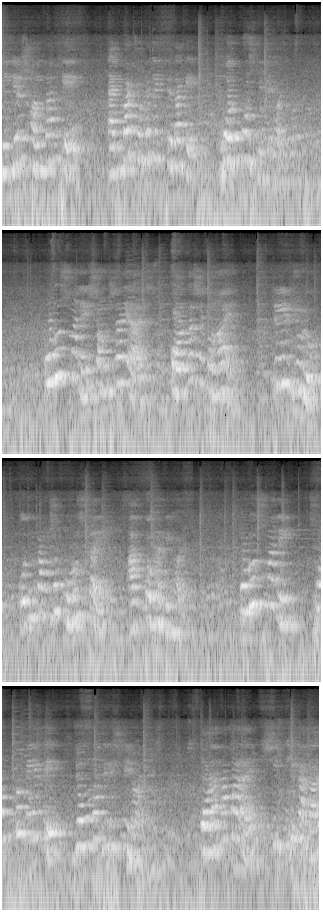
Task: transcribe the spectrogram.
নিজের সন্তানকে একবার চোখে দেখতে তাকে ভরপুর দিতে হয়। পুরুষ মানে সংসারে আজ কর্তা শেখো নয়, স্ত্রীর জুলু অধিকাংশ পুরুষ তাই আত্মঘাতী হয়। পুরুষ মানে ছোট্ট মেয়েতে যৌন দৃষ্টি নয়। পড়া না পাড়ায় শিক্ষিকাকার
